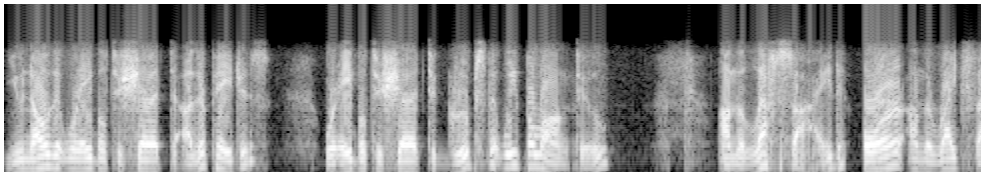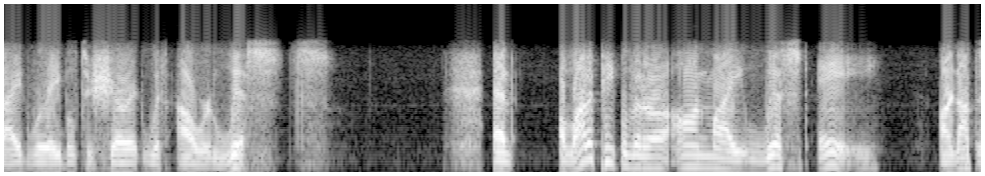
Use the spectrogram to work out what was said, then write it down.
you know that we're able to share it to other pages. We're able to share it to groups that we belong to on the left side, or on the right side, we're able to share it with our lists. And a lot of people that are on my list A are not the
